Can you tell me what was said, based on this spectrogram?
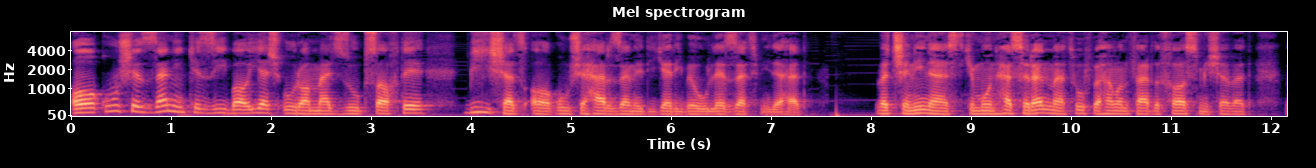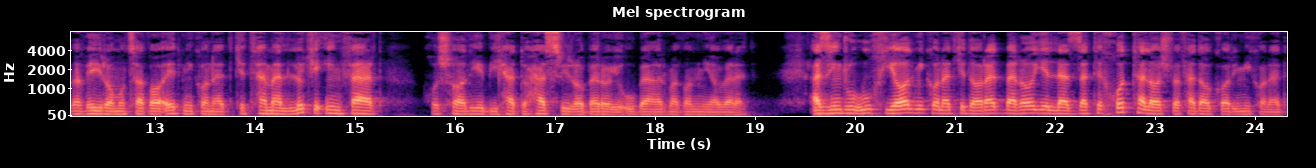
آغوش زنی که زیباییش او را مجذوب ساخته بیش از آغوش هر زن دیگری به او لذت می‌دهد و چنین است که منحصرا معطوف به همان فرد خاص می شود و وی را متقاعد می کند که تملک این فرد خوشحالی بی حد و حسری را برای او به ارمغان می آورد. از این رو او خیال می کند که دارد برای لذت خود تلاش و فداکاری می کند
